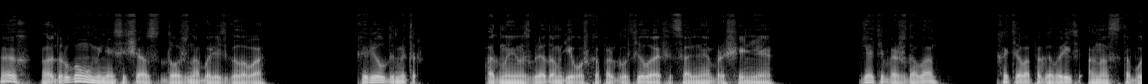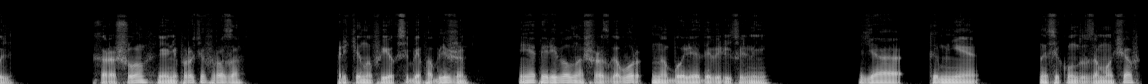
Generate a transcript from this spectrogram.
Эх, а другому у меня сейчас должна болеть голова. Кирилл Дмитр... Под моим взглядом девушка проглотила официальное обращение. «Я тебя ждала. Хотела поговорить о нас с тобой». «Хорошо, я не против, Роза». Притянув ее к себе поближе, я перевел наш разговор на более доверительный. «Я «Ты мне...» На секунду замолчав,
